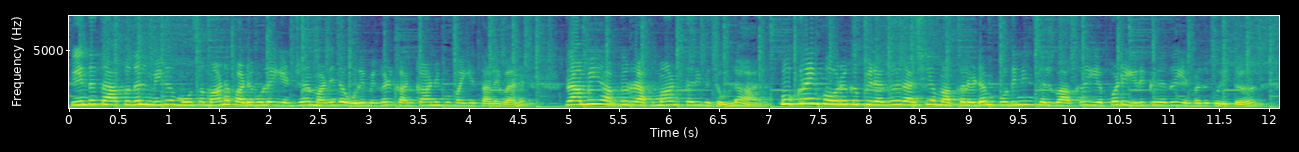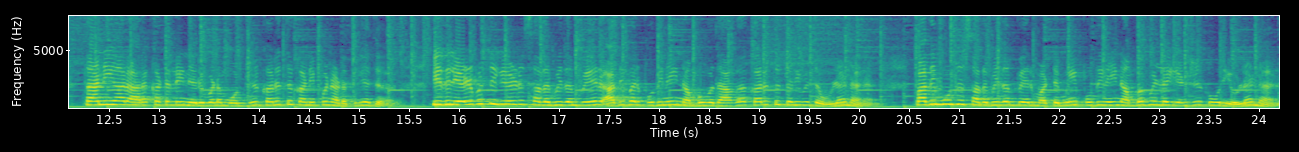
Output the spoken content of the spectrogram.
இந்த தாக்குதல் மிக மோசமான படுகொலை என்ற மனித உரிமைகள் கண்காணிப்பு மைய தலைவர் ரமி அப்துல் ரஹ்மான் தெரிவித்துள்ளார். உக்ரைன் போருக்கு பிறகு ரஷ்ய மக்களிடம் புதினின் செல்வாக்கு எப்படி இருக்கிறது என்பது குறித்து தனியார் அறக்கட்டளை நிறுவனம் ஒன்று கருத்து கணிப்பு நடத்தியது. இதில் எழுபத்தி ஏழு சதவீதம் பேர் அதிபர் புதினை நம்புவதாக கருத்து தெரிவித்துள்ளனர். பதிமூன்று சதவீதம் பேர் மட்டுமே புதினை நம்பவில்லை என்று கூறியுள்ளனர்.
